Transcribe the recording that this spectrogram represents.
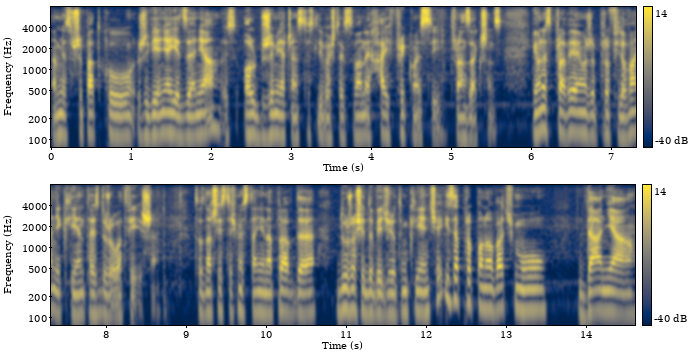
Natomiast w przypadku żywienia, jedzenia jest olbrzymia częstotliwość, tak zwane high frequency transactions. I one sprawiają, że profilowanie klienta jest dużo łatwiejsze. To znaczy jesteśmy w stanie naprawdę dużo się dowiedzieć o tym kliencie i zaproponować mu dania,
